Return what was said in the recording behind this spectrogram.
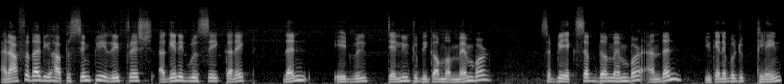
And after that, you have to simply refresh. Again, it will say connect. Then it will tell you to become a member. Simply accept the member and then you can able to claim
